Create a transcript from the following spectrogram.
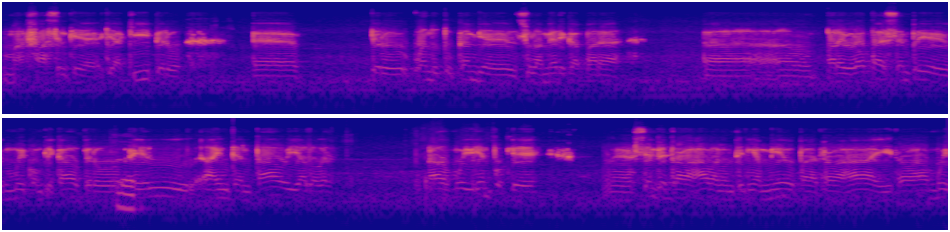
más fácil que, que aquí, pero, uh, pero cuando tú cambias el Sudamérica para, para Europa es siempre muy complicado, pero él ha intentado y ha logrado muy bien porque eh, siempre trabajaba, no tenía miedo para trabajar y trabajaba muy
